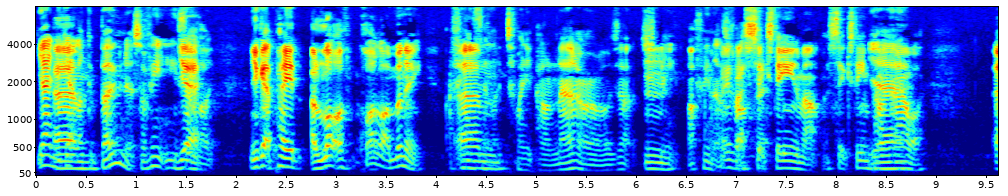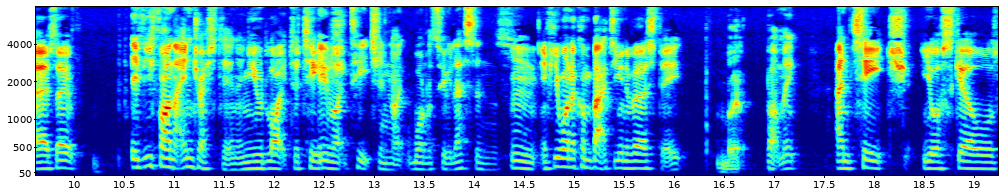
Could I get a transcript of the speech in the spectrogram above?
Yeah, and you get Um, like a bonus. I think you yeah. said like You get paid a lot of quite a lot of money. I think you said Um, like twenty pound an hour, or is that? Just Mm. me? I think I that's think it's about perfect. sixteen amount, sixteen pound an hour. Uh, so, if you find that interesting and you'd like to teach, Even like teaching like one or two lessons. Mm, if you want to come back to university, but but me, and teach your skills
